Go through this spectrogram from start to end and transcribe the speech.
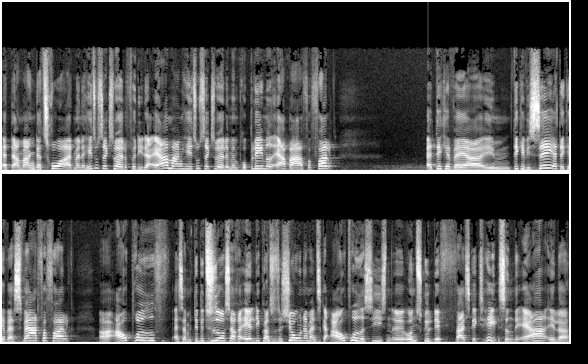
at der er mange, der tror, at man er heteroseksuel, fordi der er mange heteroseksuelle, men problemet er bare for folk, at det kan være, øh, det kan vi se, at det kan være svært for folk at afbryde. Altså, det betyder jo så reelt i konsultation, at man skal afbryde og sige sådan, øh, undskyld, det er faktisk ikke helt sådan, det er, eller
